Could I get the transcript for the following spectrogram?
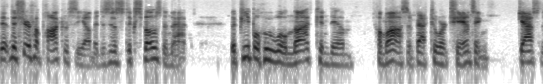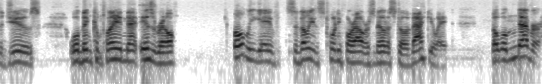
the, the sheer hypocrisy of it is just exposed in that. The people who will not condemn Hamas, in fact, who are chanting, gas the Jews, will then complain that Israel only gave civilians 24 hours notice to evacuate, but will never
